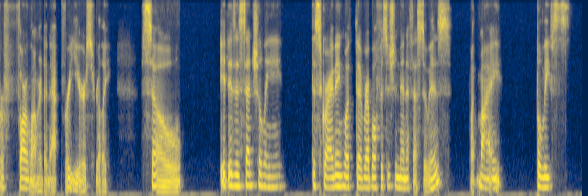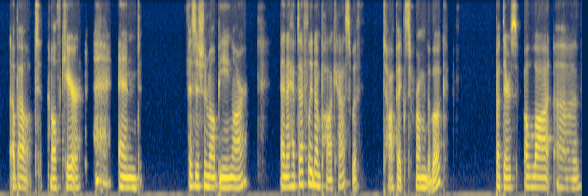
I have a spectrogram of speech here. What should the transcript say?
for far longer than that, for years, really. So it is essentially describing what the Rebel Physician Manifesto is, what my beliefs about healthcare and physician well-being are. And I have definitely done podcasts with topics from the book, but there's a lot of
